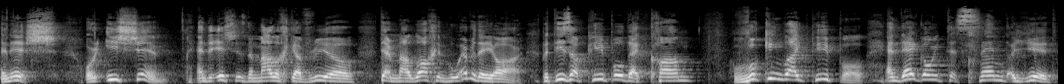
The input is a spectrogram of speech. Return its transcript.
an Ish or Ishim. And the Ish is the Malach Gavriel, they're Malachim, whoever they are. But these are people that come looking like people, and they're going to send a Yid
